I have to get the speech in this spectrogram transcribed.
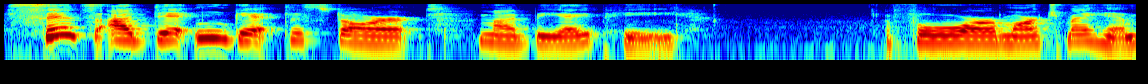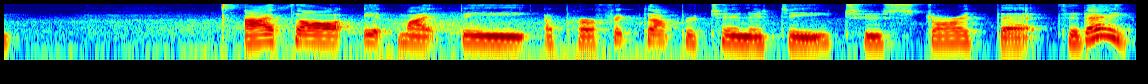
since I didn't get to start my BAP for March Mayhem, I thought it might be a perfect opportunity to start that today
